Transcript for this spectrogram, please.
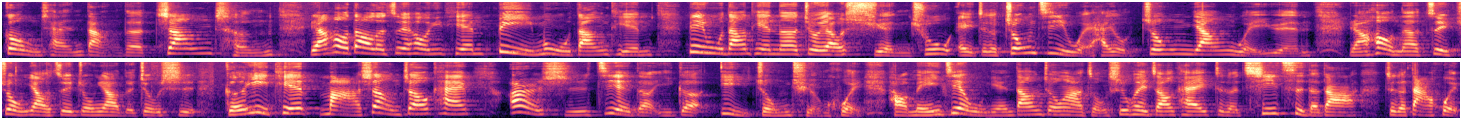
共产党的章程，然后到了最后一天闭幕当天，闭幕当天呢就要选出哎这个中纪委还有中央委员。然后呢，最重要、最重要的就是隔一天马上召开二十届的一个一中全会。好，每一届五年当中啊，总是会召开这个七次的大这个大会，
